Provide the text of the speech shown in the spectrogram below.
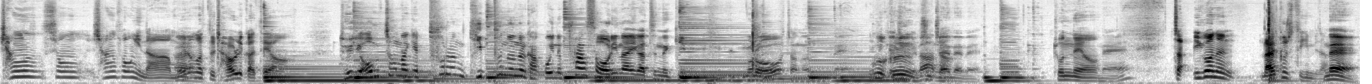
샹송 샹송이나 뭐 네. 이런 것들 잘 어울릴 것 같아요. 되게 엄청나게 푸른 깊은 눈을 갖고 있는 프랑스 어린아이 같은 느낌으로 저는 네. 어, 느껴집니다. 진짜. 네네네. 좋네요. 네. 자, 이거는 날코 스틱입니다. 네.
